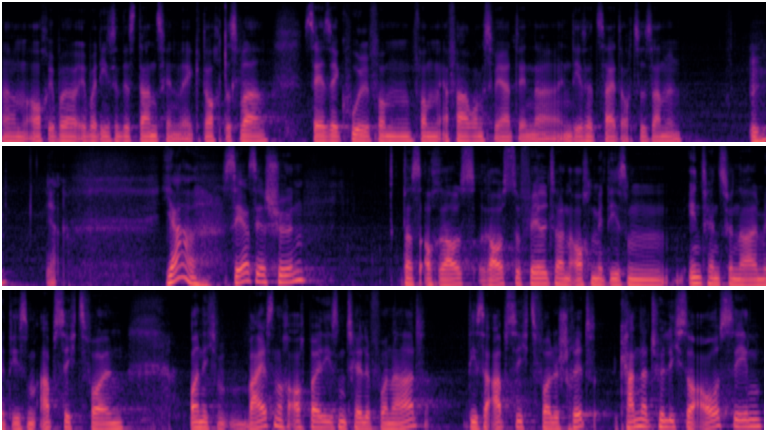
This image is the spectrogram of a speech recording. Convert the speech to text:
ähm, auch über, über diese Distanz hinweg. Doch, das war sehr, sehr cool vom, vom Erfahrungswert in, in dieser Zeit auch zu sammeln. Mhm. Ja. Ja, sehr, sehr schön das auch raus, rauszufiltern, auch mit diesem intentional, mit diesem absichtsvollen. Und ich weiß noch auch bei diesem Telefonat, dieser absichtsvolle Schritt kann natürlich so aussehen,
